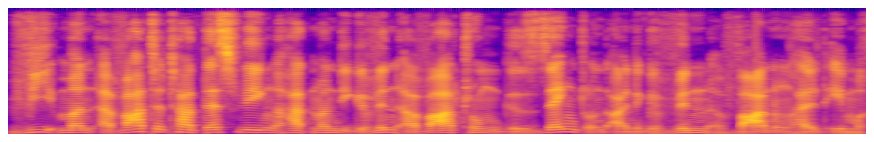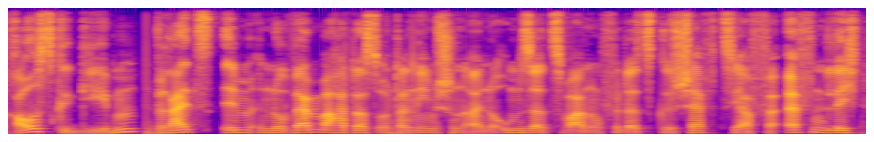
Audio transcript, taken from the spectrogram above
wie man erwartet hat. Deswegen hat man die Gewinnerwartungen gesenkt und eine Gewinnwarnung halt eben rausgegeben. Bereits im November hat das Unternehmen schon eine Umsatzwarnung für das Geschäftsjahr veröffentlicht.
